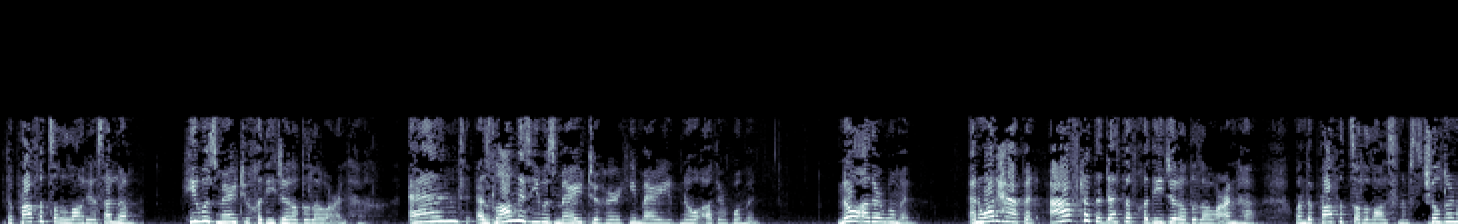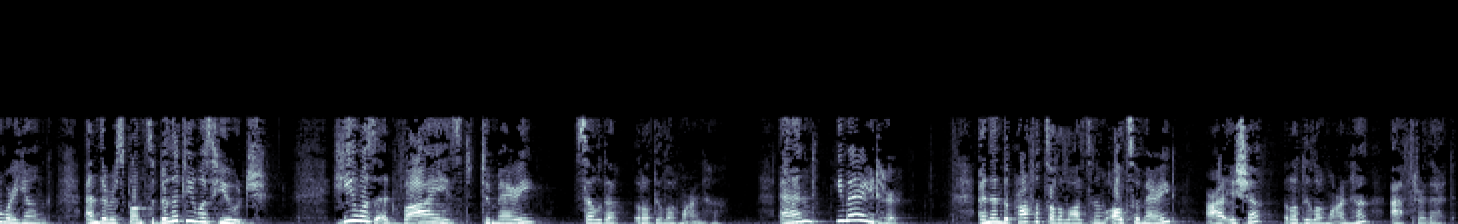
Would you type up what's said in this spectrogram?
The Prophet ﷺ he was married to Khadija radiallahu anha. And as long as he was married to her, he married no other woman. No other woman. And what happened? After the death of Khadija radiallahu anha, when the Prophet ﷺ's children were young, and the responsibility was huge, he was advised to marry Sauda radiallahu anha. And he married her. And then the Prophet ﷺ also married Aisha radiallahu anha after that.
